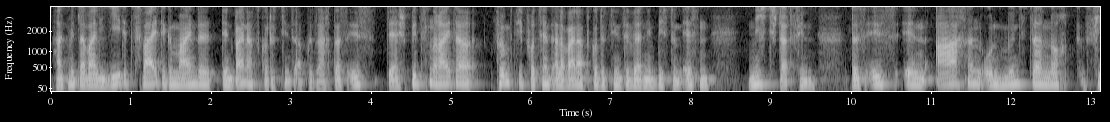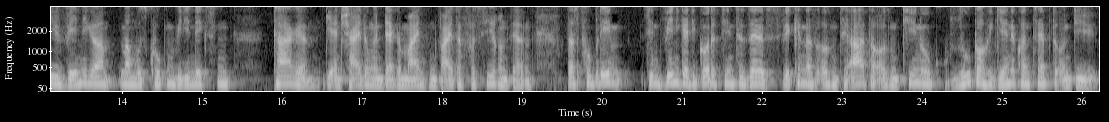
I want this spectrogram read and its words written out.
hat mittlerweile jede zweite Gemeinde den Weihnachtsgottesdienst abgesagt. Das ist der Spitzenreiter. 50 Prozent aller Weihnachtsgottesdienste werden im Bistum Essen nicht stattfinden. Das ist in Aachen und Münster noch viel weniger. Man muss gucken, wie die nächsten Tage die Entscheidungen der Gemeinden weiter forcieren werden. Das Problem sind weniger die Gottesdienste selbst. Wir kennen das aus dem Theater, aus dem Kino, super Hygienekonzepte und die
